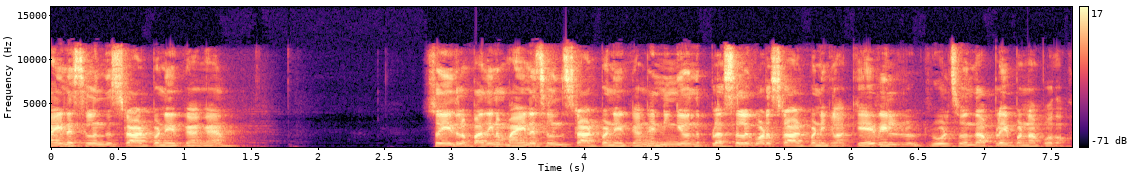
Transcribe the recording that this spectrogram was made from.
மைனஸ்லேருந்து ஸ்டார்ட் பண்ணியிருக்காங்க. ஸோ இதில் பார்த்தீங்கன்னா மைனஸ்லேருந்து ஸ்டார்ட் பண்ணியிருக்காங்க. நீங்கள் வந்து ப்ளஸில் கூட ஸ்டார்ட் பண்ணிக்கலாம். கேவிஎல் ரூல்ஸ் வந்து அப்ளை பண்ணால் போதும்.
